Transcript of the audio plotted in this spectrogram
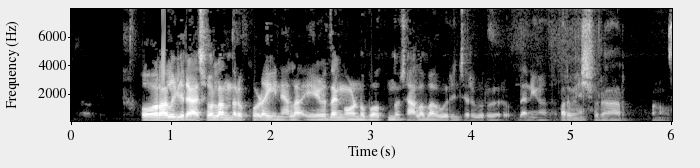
ఓవరాల్గా ఈ రాశి వాళ్ళందరూ కూడా ఈ నెల ఏ విధంగా ఉండబోతుందో చాలా బాగా వివరించారు గురుగారు. ధన్యవాదాలు. పరమేశ్వర అర్పణం.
